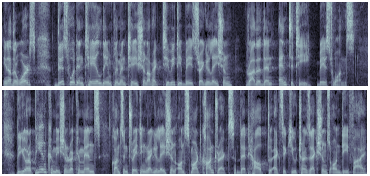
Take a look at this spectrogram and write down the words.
In other words, this would entail the implementation of activity based regulation rather than entity based ones. The European Commission recommends concentrating regulation on smart contracts that help to execute transactions on DeFi,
